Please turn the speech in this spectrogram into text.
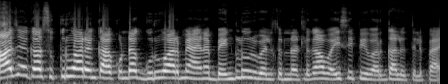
తాజాగా శుక్రవారం కాకుండా గురువారమే ఆయన బెంగళూరు వెళుతున్నట్లుగా వైసీపీ వర్గాలు తెలిపాయి.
